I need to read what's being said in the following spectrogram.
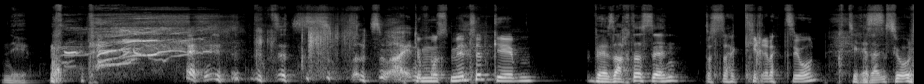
Nee. das einfach. Du musst mir einen Tipp geben. Wer sagt das denn? Das sagt die Redaktion. Die Redaktion.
